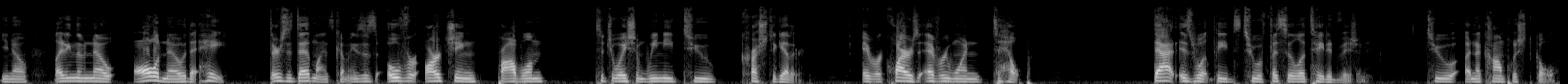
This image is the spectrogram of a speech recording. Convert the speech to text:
You know, letting them know, all know that, hey, there's a deadline's coming. There's this overarching problem situation we need to crush together. It requires everyone to help. That is what leads to a facilitated vision, to an accomplished goal.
